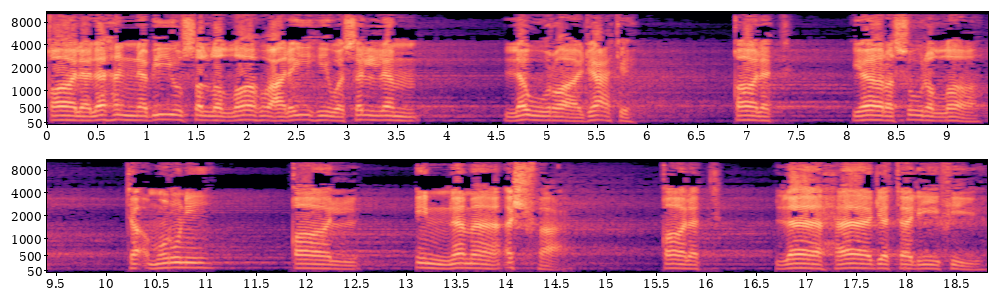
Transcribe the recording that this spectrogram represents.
قال لها النبي صلى الله عليه وسلم لو راجعته. قالت يا رسول الله تأمرني؟ قال إنما أشفع. قالت لا حاجة لي فيه.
